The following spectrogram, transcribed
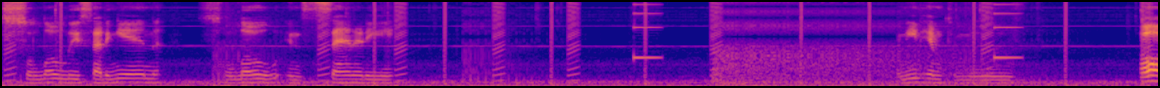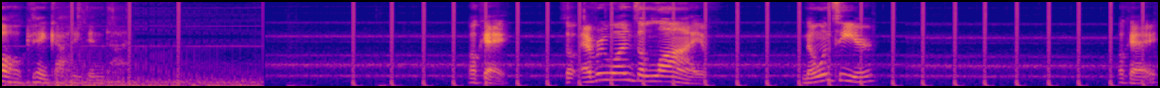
slowly setting in, slow insanity. I need him to move. Oh, thank God he didn't die. Okay, so everyone's alive. No one's here. Okay.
